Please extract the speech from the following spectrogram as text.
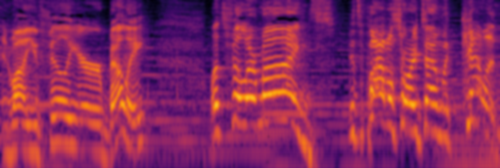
And while you fill your belly, let's fill our minds. It's Bible story time with Kellen.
